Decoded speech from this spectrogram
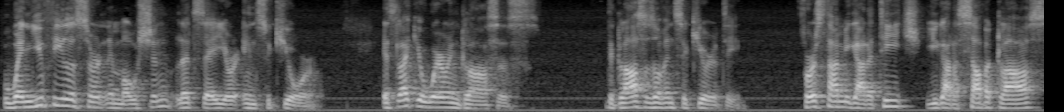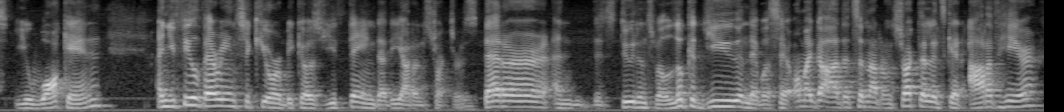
When you feel a certain emotion, let's say you're insecure, it's like you're wearing glasses, the glasses of insecurity. First time you got to teach, you got to sub a class, you walk in and you feel very insecure because you think that the other instructor is better and the students will look at you and they will say, oh my God, that's another instructor, let's get out of here.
